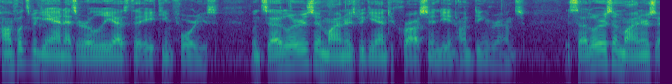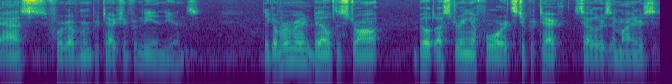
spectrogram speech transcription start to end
Conflicts began as early as the 1840s, when settlers and miners began to cross Indian hunting grounds. The settlers and miners asked for government protection from the Indians. The government built a strong built a string of forts to protect settlers and miners.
